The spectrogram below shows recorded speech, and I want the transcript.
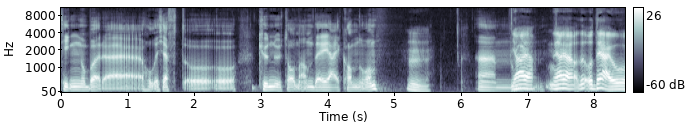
ting og bare holde kjeft og, og kun uttale meg om det jeg kan noe om. Mm. Um, Ja, ja. ja, ja. Og det er jo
